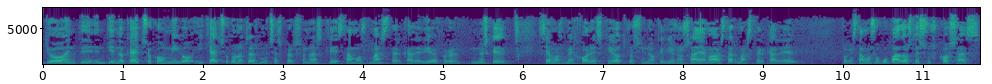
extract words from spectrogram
yo ent entiendo que ha hecho conmigo y que ha hecho con otras muchas personas que estamos más cerca de Dios, porque no es que seamos mejores que otros, sino que Dios nos ha llamado a estar más cerca de Él, porque estamos ocupados de sus cosas,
